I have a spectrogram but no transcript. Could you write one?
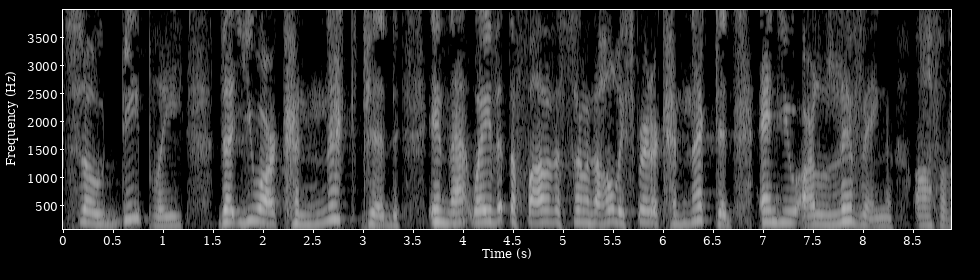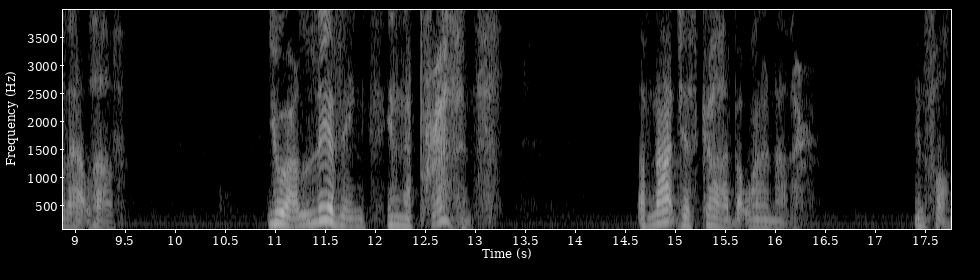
so deeply that you are connected in that way that the Father, the Son, and the Holy Spirit are connected, and you are living off of that love. You are living in the presence of not just God, but one another in fullness.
